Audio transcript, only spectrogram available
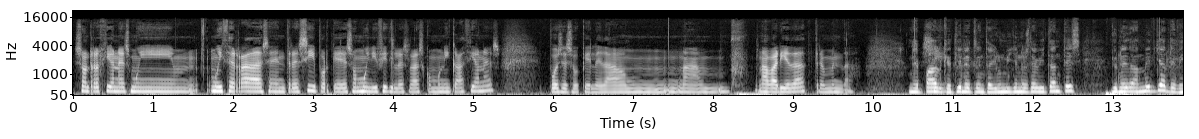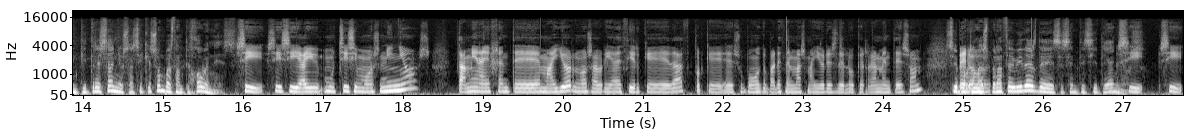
son regiones muy, muy cerradas entre sí porque son muy difíciles las comunicaciones, pues eso que le da una, una variedad tremenda. Nepal, que tiene 31 millones de habitantes y una edad media de 23 años, así que son bastante jóvenes. Sí, sí, sí, hay muchísimos niños, también hay gente mayor, no sabría decir qué edad, porque supongo que parecen más mayores de lo que realmente son. Sí, pero la esperanza de vida es de 67 años. Sí, sí,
